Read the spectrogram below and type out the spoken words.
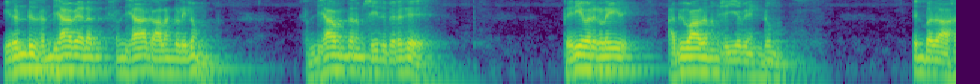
இரண்டு சந்தியாவேல சந்தியா காலங்களிலும் சந்தியாவந்தனம் செய்த பிறகு பெரியவர்களை அபிவாதனம் செய்ய வேண்டும் என்பதாக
